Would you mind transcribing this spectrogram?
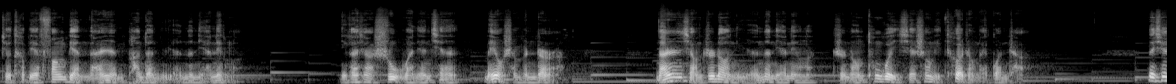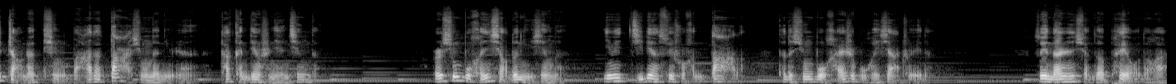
就特别方便男人判断女人的年龄了。你看，像十五万年前没有身份证啊，男人想知道女人的年龄呢，只能通过一些生理特征来观察。那些长着挺拔的大胸的女人，她肯定是年轻的；而胸部很小的女性呢，因为即便岁数很大了。她的胸部还是不会下垂的，所以男人选择配偶的话，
